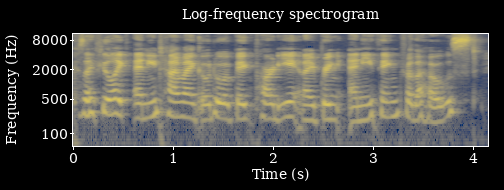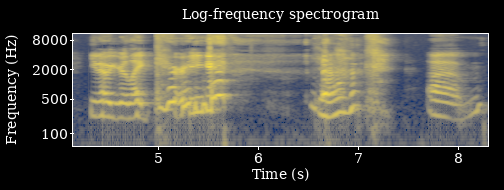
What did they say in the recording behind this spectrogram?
Because I feel like anytime I go to a big party and I bring anything for the host, you know, you're like carrying it. yeah Um,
